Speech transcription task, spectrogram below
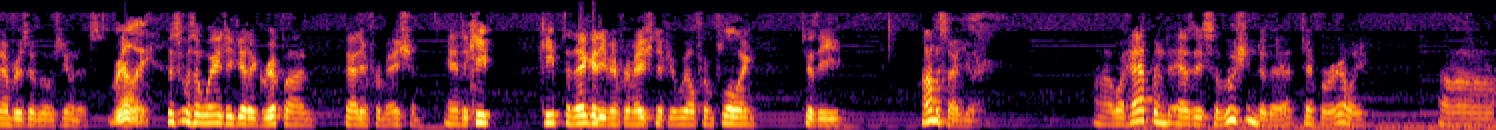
members of those units. Really? This was a way to get a grip on that information and to keep keep the negative information, if you will, from flowing to the homicide unit. Uh, what happened as a solution to that temporarily, uh,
